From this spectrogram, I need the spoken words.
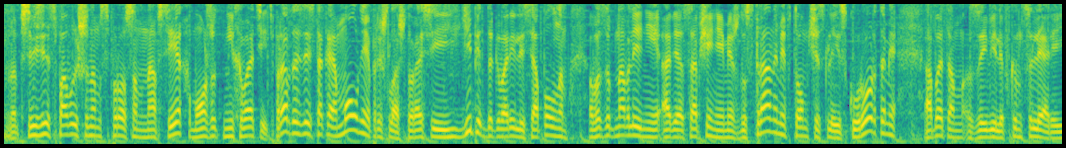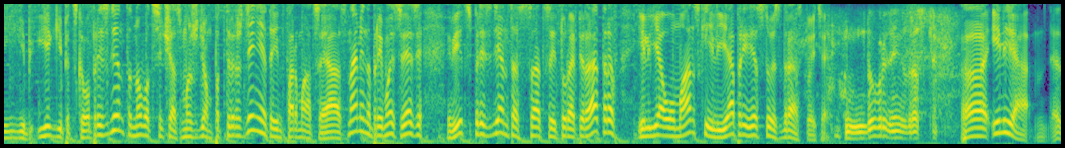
в связи с повышенным спросом на всех может не хватить. Правда, здесь такая молния пришла, что Россия и Египет договорились о полном возобновлении авиасообщения между странами, в том числе и с курортами. Об этом заявили в канцелярии егип- египетского президента. Но вот сейчас мы ждем подтверждения этой информации. А с нами на прямой связи вице-президент Ассоциации туроператоров Илья Уманский. Илья, приветствую, здравствуйте. Добрый день, здравствуйте. Э, Илья, э,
